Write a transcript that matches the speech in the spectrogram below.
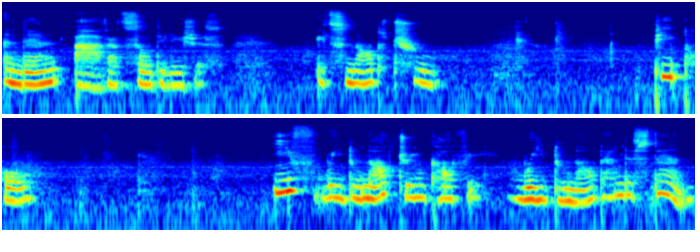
And then ah that's so delicious. It's not true. People if we do not drink coffee, we do not understand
